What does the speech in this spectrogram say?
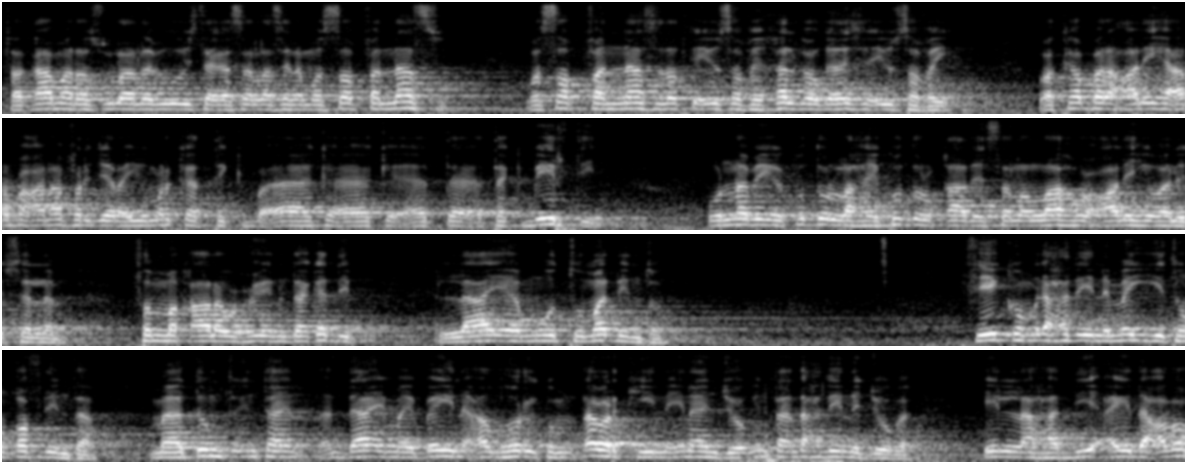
Faqaama rasulla nabigu istaaga sal slm wasafa annaas wasafa annaasu dadka ayuu safay khalfahu gadaashiis ayuu safay. Wa kabara calayhi arbacan afar jeer ayuu marka takbiirtii uu nabiga ku dul lahay ku dulqaaday sala allahu calayhi waali wasalam uma qaala wuxuu yidhi intaa kadib laa yamuutu ma dhinto fiikum dhexdiina meyitun qof dhinta. Maa dumtu intaan daa'ima bayna adhurikum dhabarkiina inaan joog intaan dhexdiina jooga. Ilaa haddii ay dhacdo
